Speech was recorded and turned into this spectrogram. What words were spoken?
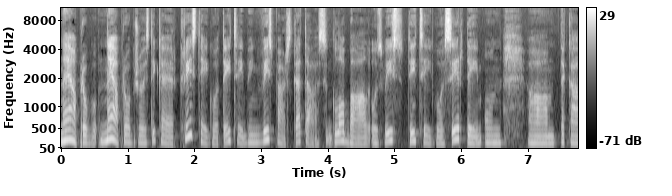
neaprob neaprobežojas tikai ar kristīgo ticību, viņi vispār skatās globāli uz visu ticīgo sirdīm un tā kā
